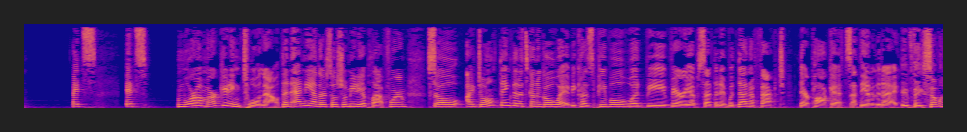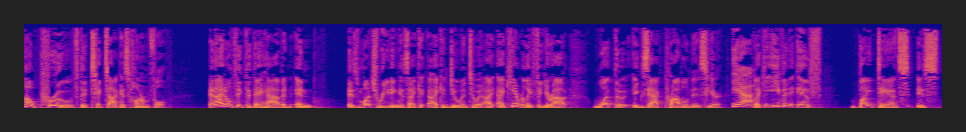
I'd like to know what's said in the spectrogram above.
it's, it's more a marketing tool now than any other social media platform. So I don't think that it's going to go away because people would be very upset that it would then affect their pockets at the end of the day. if they somehow prove that TikTok is harmful, and I don't think that they have, and, and as much reading as I can, can do into it, I, I can't really figure out what the exact problem is here. Yeah. Like even if ByteDance is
